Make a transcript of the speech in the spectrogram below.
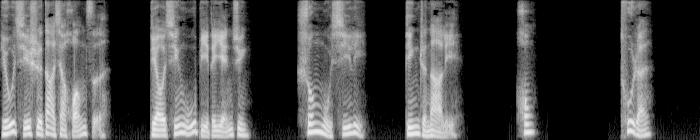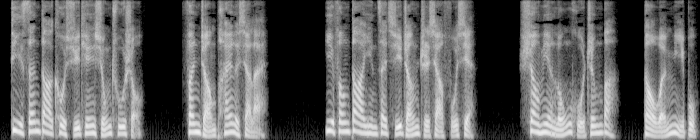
尤其是大夏皇子，表情无比的严峻，双目犀利，盯着那里。轰！突然，第三大寇徐天雄出手，翻掌拍了下来，一方大印在其掌指下浮现，上面龙虎争霸，道纹密布。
